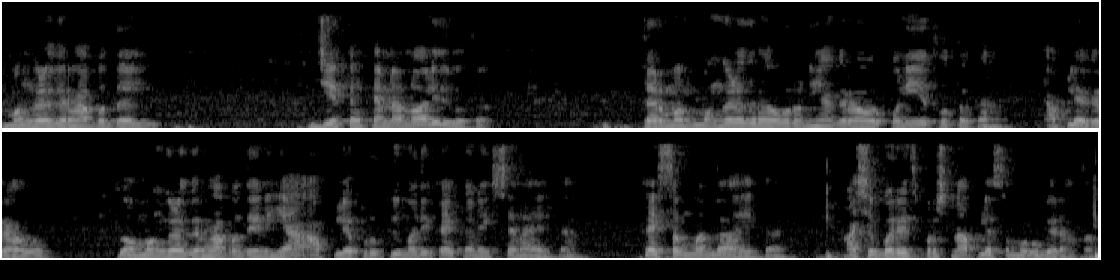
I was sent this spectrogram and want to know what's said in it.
मंगळ ग्रहाबद्दल जे काही त्यांना नॉलेज होतं तर मग मंगळ ग्रहावरून ह्या ग्रहावर कोणी येत होतं का? आपल्या ग्रहावर. किंवा मंगळ ग्रहामध्ये ह्या आपल्या पृथ्वीमध्ये काही कनेक्शन आहे का? काही संबंध आहे का? असे बरेच प्रश्न आपल्यासमोर उभे राहतात.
